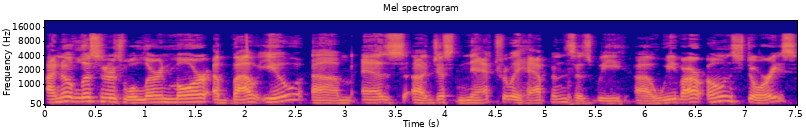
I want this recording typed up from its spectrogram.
I know listeners will learn more about you um, as uh, just naturally happens as we uh, weave our own stories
